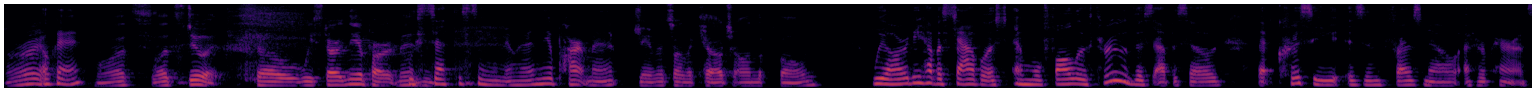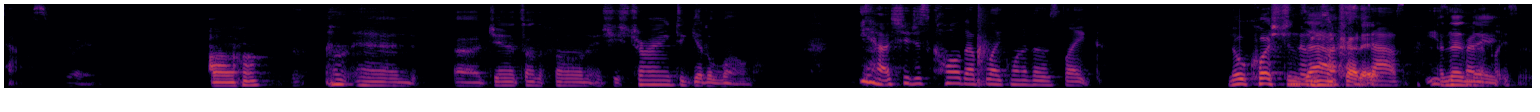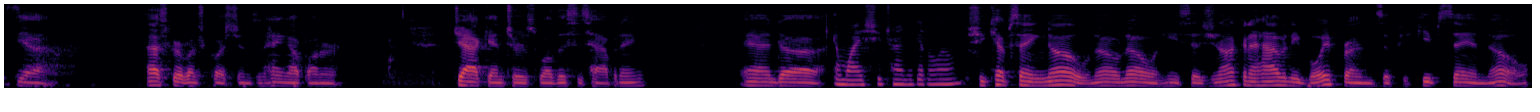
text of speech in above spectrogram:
All right. Okay. Well, let's let's do it. So we start in the apartment. We set the scene. and We're in the apartment. Janet's on the couch on the phone. We already have established, and we'll follow through this episode that Chrissy is in Fresno at her parents' house. Right. Uh huh. and uh, Janet's on the phone and she's trying to get a loan. Yeah, she just called up like one of those like No questions no asked. credit. asked, easy And then credit they- places. Yeah. Ask her a bunch of questions and hang up on her. Jack enters while this is happening. And uh, And why is she trying to get a loan? she kept saying no, no, no. And he says, You're not going to have any boyfriends if you keep saying no.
